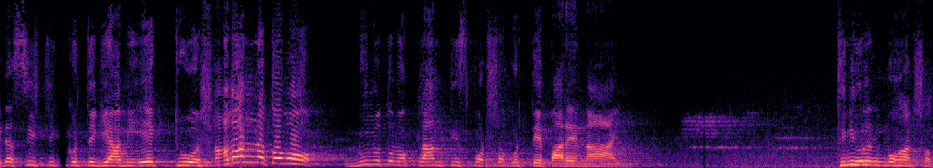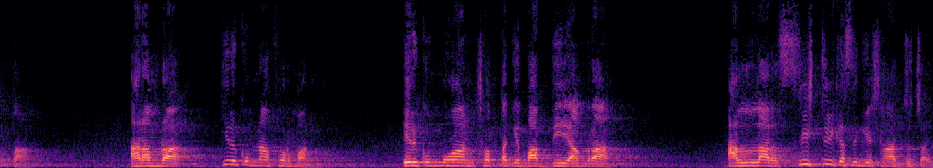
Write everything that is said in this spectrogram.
এটা সৃষ্টি করতে গিয়ে আমি একটু সামান্যতম, ন্যূনতম ক্লান্তি স্পর্শ করতে পারে নাই। তিনি হলেন মহান সত্তা। আর আমরা কীরকম না ফরমান এরকম মহান সত্তাকে বাদ দিয়ে আমরা আল্লাহর সৃষ্টির কাছে গিয়ে সাহায্য চাই।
